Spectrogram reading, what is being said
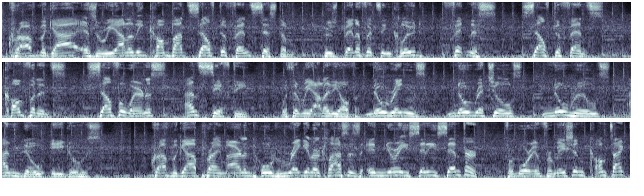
Krav Maga is a reality combat self defense system whose benefits include fitness, self defense, confidence, self awareness, and safety. With the reality of no rings, no rituals, no rules, and no egos. Krav Maga Prime Ireland hold regular classes in Newry City Centre. For more information, contact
